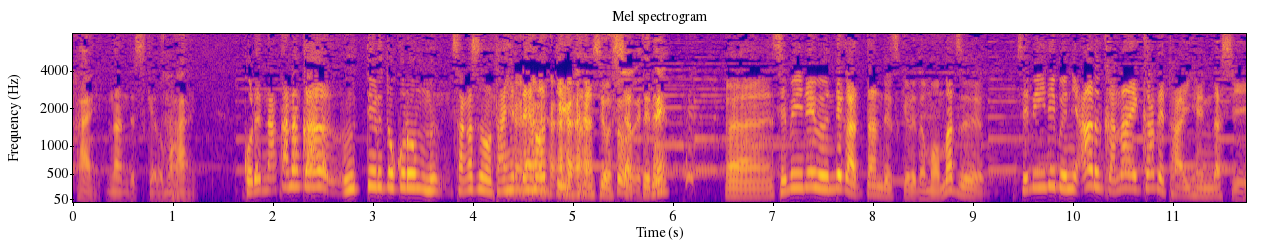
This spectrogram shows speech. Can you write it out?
はい。なんですけども、はい。これなかなか売ってるところむ探すの大変だよっていう話を しちゃってね。うんセブンイレブンで買ったんですけれども、まず、セブンイレブンにあるかないかで大変だし。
